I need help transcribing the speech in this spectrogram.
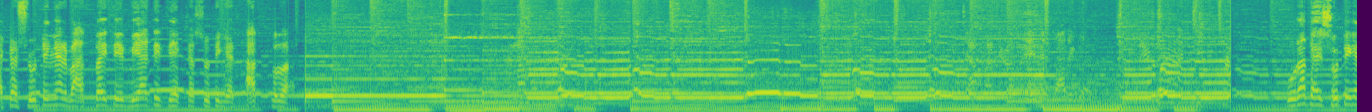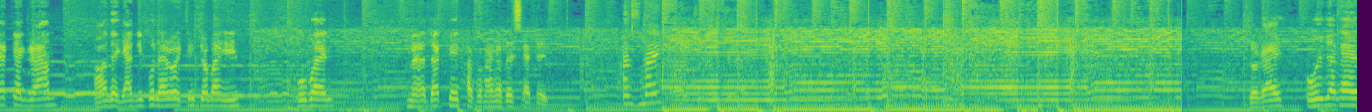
একটা শুটিং এর বাদ পাইতে বিয়াটিতে একটা শুটিং এর হাত খোলা। পুরাটাই শুটিং একটা গ্রাম, আমাদের গাজীপুরের ঐতিহ্যবাহী মোবাইল দেখতেই থাকুন আমাদের সাথে। নাই? তো ওই জায়গায়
